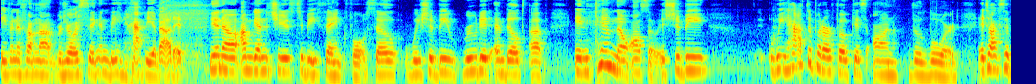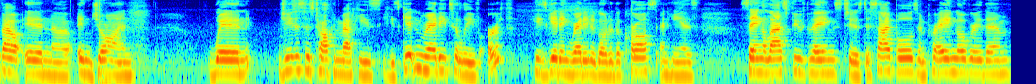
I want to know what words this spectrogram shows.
Even if I'm not rejoicing and being happy about it, you know, I'm going to choose to be thankful. So we should be rooted and built up in Him, though, also. It should be, we have to put our focus on the Lord. It talks about in, uh, in John when Jesus is talking about he's he's getting ready to leave earth. He's getting ready to go to the cross and he is saying the last few things to his disciples and praying over them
